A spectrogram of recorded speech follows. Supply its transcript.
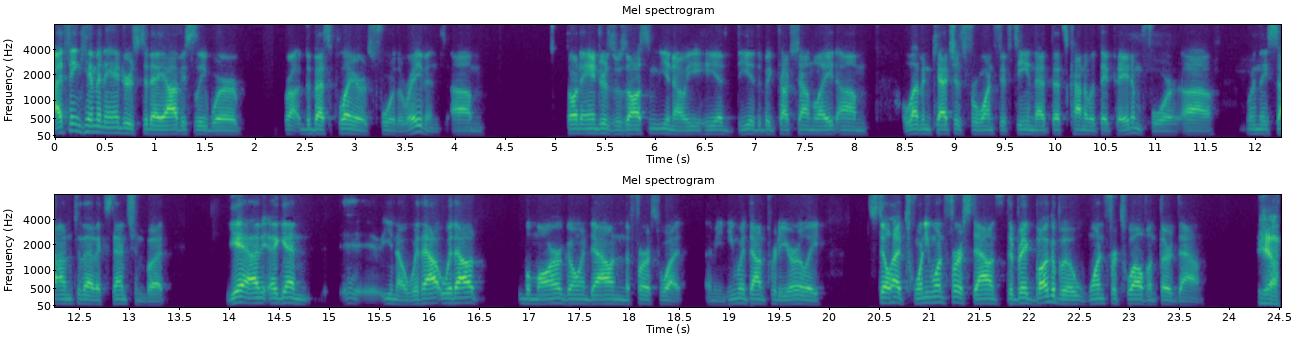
I think him and Andrews today obviously were the best players for the Ravens. Um, thought Andrews was awesome. You know, he, he had he had the big touchdown late. Um, 11 catches for 115. That that's kind of what they paid him for uh, when they signed him to that extension. But yeah, I mean, again, eh, you know, without without Lamar going down in the first what? I mean, he went down pretty early. Still had 21 first downs. The big bugaboo, one for 12 on third down. Yeah.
